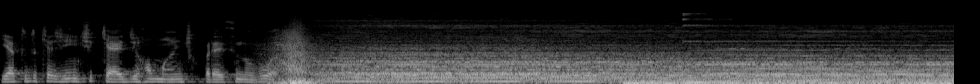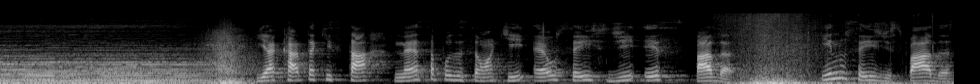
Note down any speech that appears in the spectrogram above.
e a tudo que a gente quer de romântico para esse novo ano. E a carta que está nessa posição aqui é o Seis de Espadas. E no Seis de Espadas,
